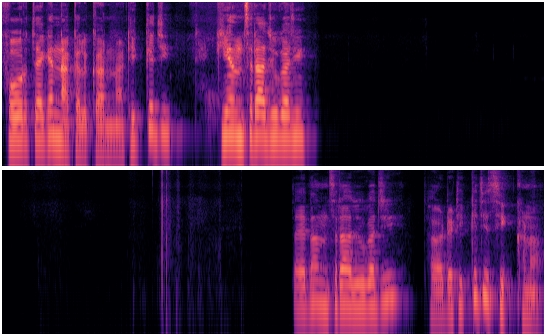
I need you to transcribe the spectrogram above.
ਫੋਰਥ ਹੈਗਾ ਨਕਲ ਕਰਨਾ। ਠੀਕ ਹੈ ਜੀ? ਕੀ ਆਨਸਰ ਆ ਜਾਊਗਾ ਜੀ? ਤਾਂ ਇਹਦਾ ਆਨਸਰ ਆ ਜਾਊਗਾ ਜੀ ਥਰਡ ਠੀਕ ਹੈ ਜੀ? ਸਿੱਖਣਾ।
